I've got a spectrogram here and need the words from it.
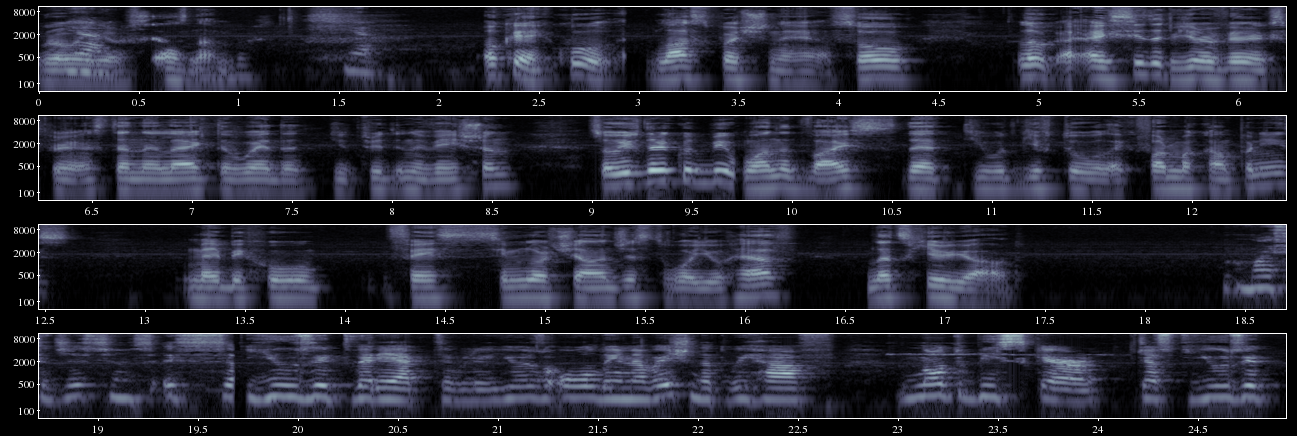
growing yeah. your sales numbers. Yeah. Okay, cool. Last question I have. So, look, I see that you're very experienced and I like the way that you treat innovation. So, if there could be one advice that you would give to like pharma companies, maybe who face similar challenges to what you have, let's hear you out. My suggestions is uh, use it very actively. Use all the innovation that we have. Not be scared. Just use it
